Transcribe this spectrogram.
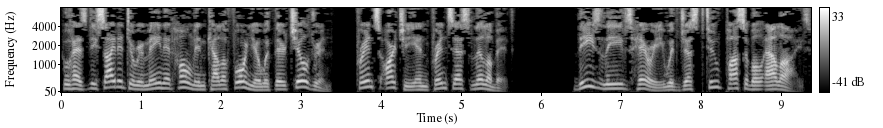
who has decided to remain at home in California with their children, Prince Archie and Princess Lilibet. These leaves Harry with just two possible allies,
